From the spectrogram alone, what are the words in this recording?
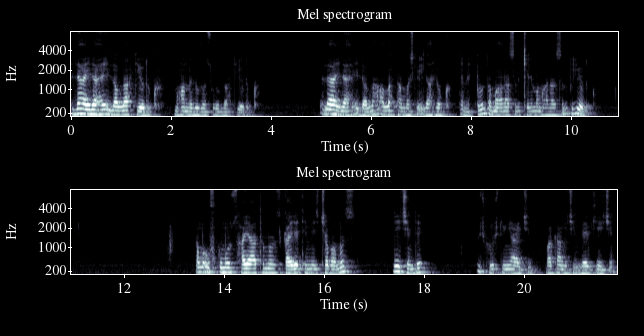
La ilahe illallah diyorduk. Muhammedur Resulullah diyorduk. La ilahe illallah Allah'tan başka ilah yok demek. Bunun da manasını, kelime manasını biliyorduk. Ama ufkumuz, hayatımız, gayretimiz, çabamız niçindi? Üç kuruş dünya için, makam için, mevki için.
